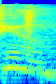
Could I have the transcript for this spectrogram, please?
Kill.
